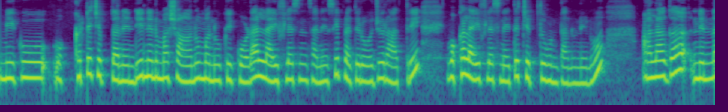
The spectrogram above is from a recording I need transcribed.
మీకు ఒక్కటే చెప్తానండి నేను మా షాను మనుకి కూడా లైఫ్ లెసన్స్ అనేసి ప్రతిరోజు రాత్రి ఒక లైఫ్ లెసన్ అయితే చెప్తూ ఉంటాను నేను. అలాగా నిన్న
